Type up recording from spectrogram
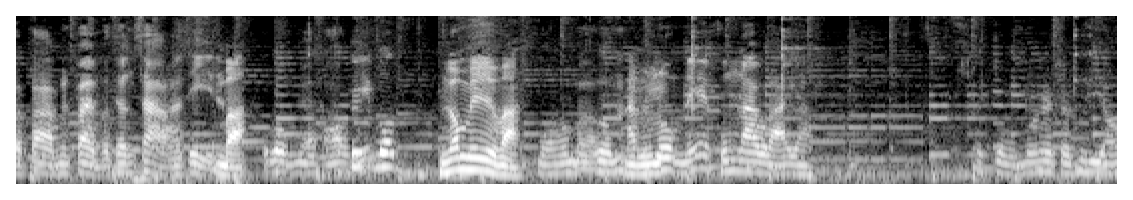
สภาพมันไปบ่เทิงสาวนาทีบ่ลมเนี่ยเอาอีกลมล้มไม่อยู่ป่ะมองมันรวมหันลมนี่คุ้มร้ายบ่ร้ายอะกระจกมันให้แต่เดียว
